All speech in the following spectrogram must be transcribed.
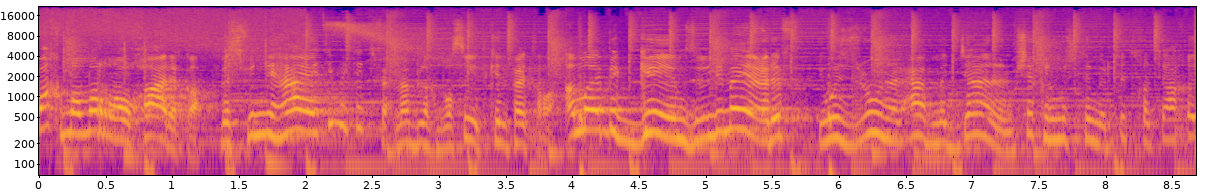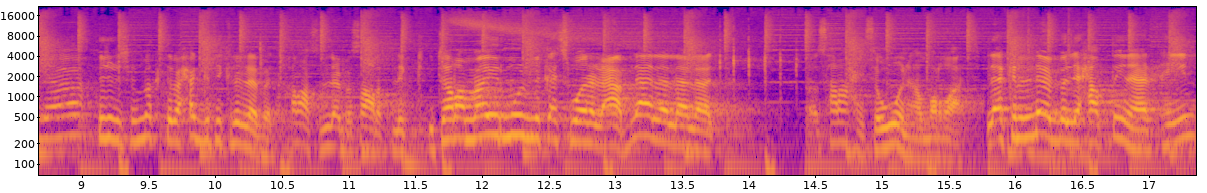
فخمة مرة وخارقة بس في النهاية تبي تدفع مبلغ بسيط كل فترة. أما Epic Games اللي ما يعرف يوزعون ألعاب مجانا بشكل مستمر تدخل تاخذها تجلس في المكتبة حقتك للأبد. خلاص اللعبة صارت لك وترى ما يرمون لك أسوأ الألعاب. لا لا لا لا. صراحة يسوونها مرات لكن اللعبه اللي حاطينها الحين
